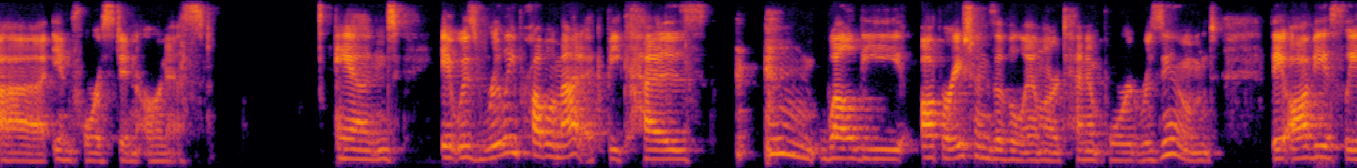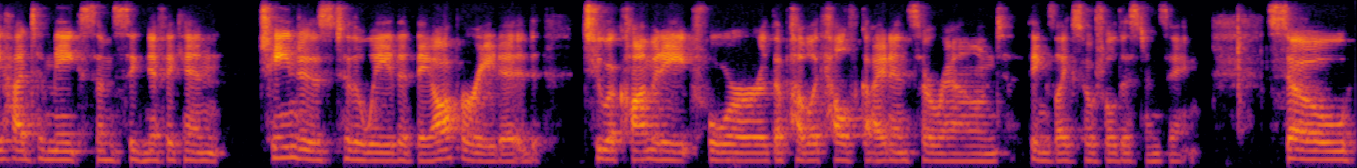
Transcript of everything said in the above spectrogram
uh, enforced in earnest. And it was really problematic because while the operations of the landlord tenant board resumed, they obviously had to make some significant changes to the way that they operated to accommodate for the public health guidance around things like social distancing. So,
